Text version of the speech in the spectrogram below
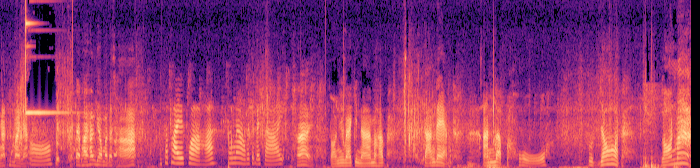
งัดขึ้นมาอย่างเงี้ย อ๋อ แต่พายข้างเดียวมันจะช้า ถ้าพายขวา ข้างหน้ามันก็จะไปซ้าย ใช่ ตอนนี้แวะกินน้ำนะครับ กลางแดด อันแบบโอ้โห สุดยอด ร้อนมาก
